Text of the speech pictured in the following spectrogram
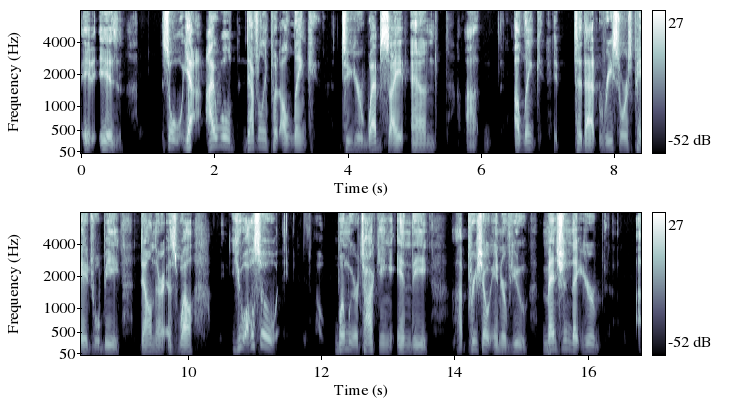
it is. So, yeah, I will definitely put a link to your website and uh, a link to that resource page will be down there as well. You also, when we were talking in the uh, pre-show interview, mentioned that you're uh,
